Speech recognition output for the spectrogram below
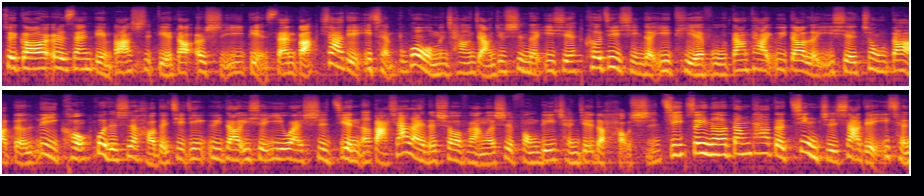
最高二三点八是跌到二十一点三八，下跌一成。不过我们常讲就是呢，一些科技型的 ETF，当它遇到了一些重大的利空，或者是好的基金遇到一些意外事件呢，打下来的时候，反而是逢低承接的好时机。所以呢，当它的净值下跌一成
